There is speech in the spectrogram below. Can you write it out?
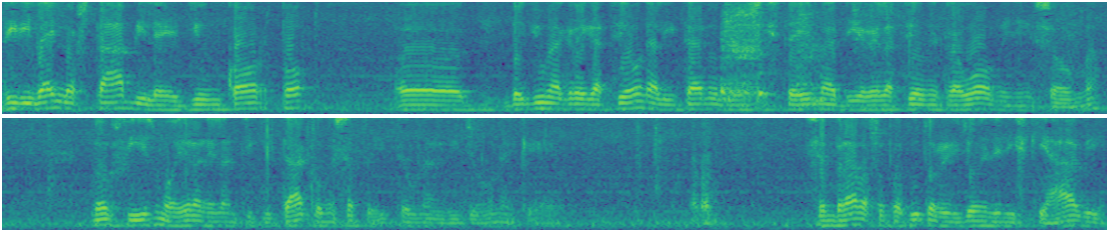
di livello stabile di un corpo, eh, di un'aggregazione all'interno di un sistema di relazioni tra uomini, insomma. L'orfismo era nell'antichità, come sapete, una religione che sembrava soprattutto religione degli schiavi,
